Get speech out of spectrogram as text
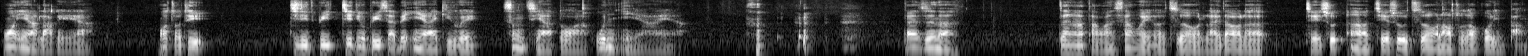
我赢六个啊，我昨天这比这场比赛要赢的机会算真大了，稳赢的呀。但是呢，在他打完三回合之后，来到了。结束啊！结束之后，然后走到果岭旁。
